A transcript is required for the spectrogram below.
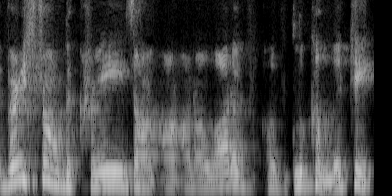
very strong decrease on, on, on a lot of, of glycolytic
